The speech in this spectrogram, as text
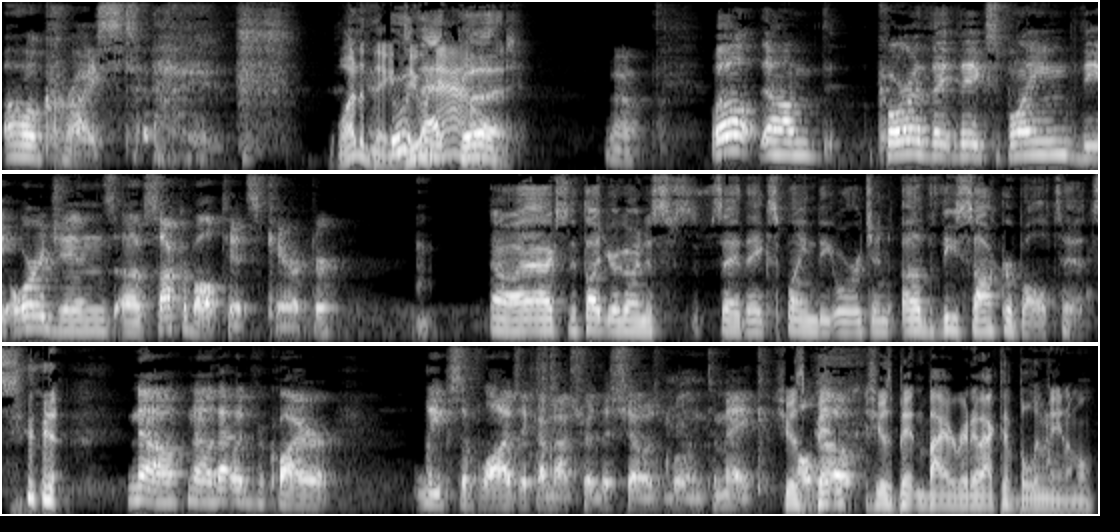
Oh Christ! What did they Ooh, do that now? good. Yeah. Well, um, Cora, they, they explained the origins of Soccer Ball Tits character. Oh, I actually thought you were going to say they explained the origin of the soccer ball tits. No, no, that would require leaps of logic. I'm not sure this show is willing to make. She was although, bitten. She was bitten by a radioactive balloon animal.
